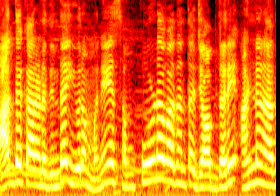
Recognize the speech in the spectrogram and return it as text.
ಆದ ಕಾರಣದಿಂದ ಇವರ ಮನೆಯ ಸಂಪೂರ್ಣವಾದಂತ ಜವಾಬ್ದಾರಿ ಅಣ್ಣನಾದ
